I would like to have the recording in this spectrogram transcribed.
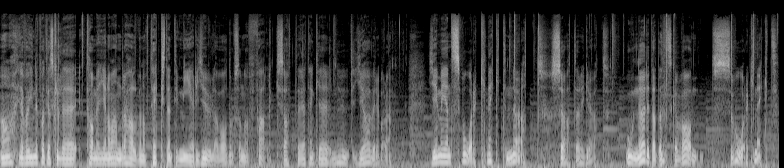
Ja, jag var inne på att jag skulle ta mig igenom andra halvan av texten till Mer jul av Adolfsson och Falk, så att eh, jag tänker nu gör vi det bara. Ge mig en svårknäckt nöt, sötare gröt. Onödigt att den ska vara svårknäckt.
